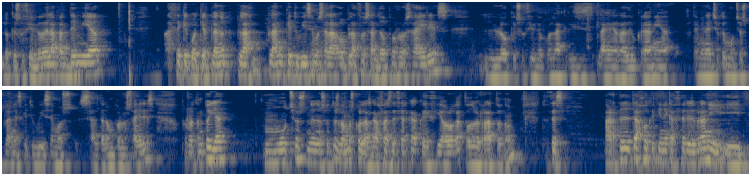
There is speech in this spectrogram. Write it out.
lo que sucedió de la pandemia hace que cualquier plan, plan, que tuviésemos a largo plazo saldó por los aires. Lo que sucedió con la crisis, la guerra de Ucrania, también ha hecho que muchos planes que tuviésemos saltaron por los aires. Por lo tanto, ya muchos de nosotros vamos con las gafas de cerca que decía Olga todo el rato, ¿no? Entonces, parte del trabajo que tiene que hacer el brand y,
